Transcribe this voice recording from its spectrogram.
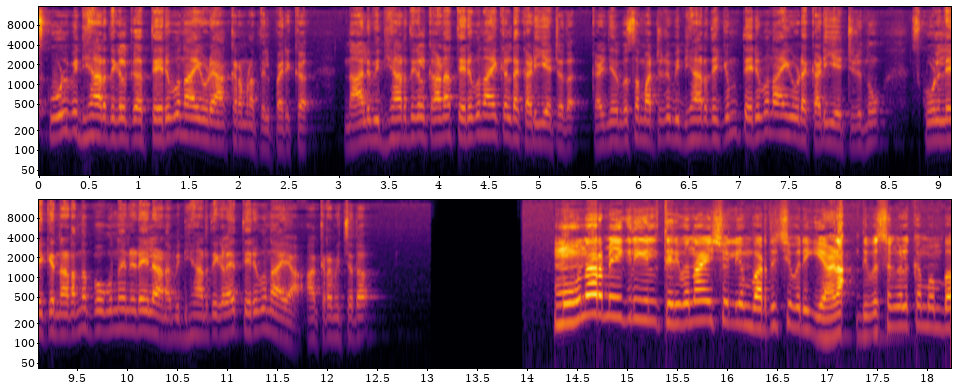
സ്കൂൾ വിദ്യാർത്ഥികൾക്ക് തെരുവുനായിയുടെ ആക്രമണത്തിൽ പരിക്ക്. നാല് വിദ്യാർത്ഥികൾക്കാണ് തെരുവുനായ്ക്കളുടെ കടിയേറ്റത്. കഴിഞ്ഞ ദിവസം മറ്റൊരു വിദ്യാർത്ഥിക്കും തെരുവുനായയുടെ കടിയേറ്റിരുന്നു. സ്കൂളിലേക്ക് നടന്നു പോകുന്നതിനിടയിലാണ് വിദ്യാർത്ഥികളെ തെരുവുനായ ആക്രമിച്ചത്. മൂന്നാർ മേഖലയിൽ തെരുവുനായ ശല്യം വർദ്ധിച്ചു വരികയാണ്. ദിവസങ്ങൾക്ക് മുമ്പ്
